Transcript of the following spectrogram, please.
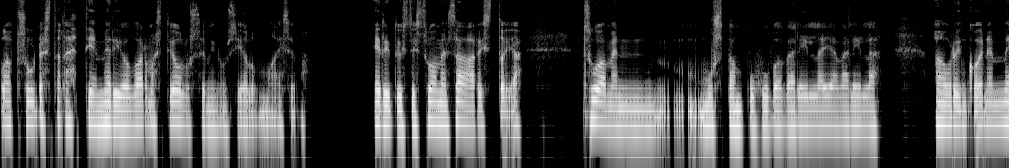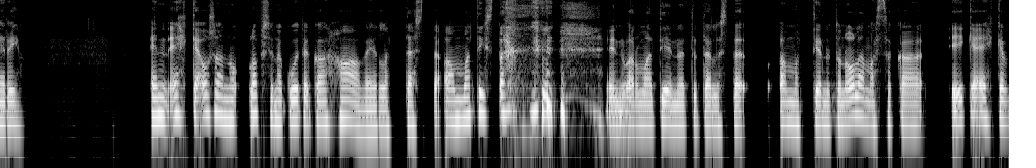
lapsuudesta lähtien meri on varmasti ollut se minun sielunmaisema. Erityisesti Suomen saaristo ja Suomen mustan puhuva välillä ja välillä aurinkoinen meri – en ehkä osannut lapsena kuitenkaan haaveilla tästä ammatista. en varmaan tiennyt, että tällaista ammattia nyt on olemassakaan, eikä ehkä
